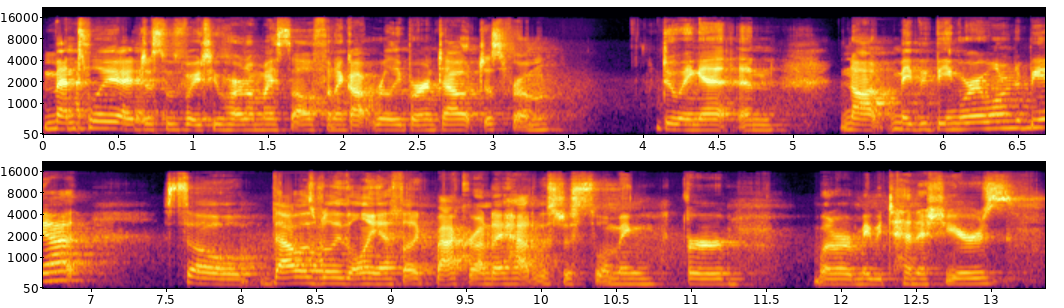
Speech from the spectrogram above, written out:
mentally I just was way too hard on myself, and I got really burnt out just from doing it and not maybe being where I wanted to be at. So that was really the only athletic background I had was just swimming for whatever maybe 10ish years.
